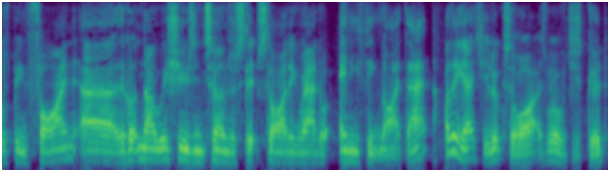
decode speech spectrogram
outsole's been fine. Uh, they've got no issues in terms of slip sliding around or anything like that. I think it actually looks all right as well, which is good.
